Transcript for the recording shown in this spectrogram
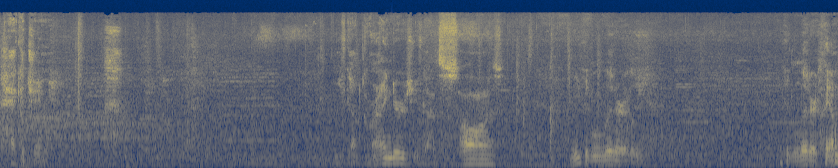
packaging. You've got grinders, you've got saws. You could literally, you could literally,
